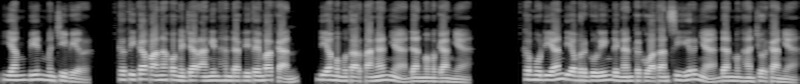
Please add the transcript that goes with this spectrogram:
Yang Bin mencibir. Ketika panah pengejar angin hendak ditembakkan, dia memutar tangannya dan memegangnya. Kemudian dia berguling dengan kekuatan sihirnya dan menghancurkannya.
